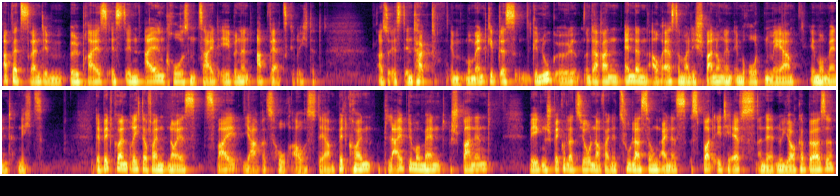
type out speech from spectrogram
Abwärtstrend im Ölpreis ist in allen großen Zeitebenen abwärts gerichtet also ist intakt. Im Moment gibt es genug Öl und daran ändern auch erst einmal die Spannungen im Roten Meer im Moment nichts. Der Bitcoin bricht auf ein neues Zwei-Jahres-Hoch aus. Der Bitcoin bleibt im Moment spannend wegen Spekulationen auf eine Zulassung eines Spot-ETFs an der New Yorker Börse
